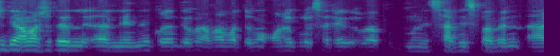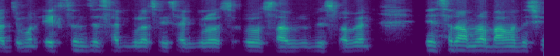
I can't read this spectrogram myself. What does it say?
যদি আমার সাথে লেনদেন করেন দেখুন আমার মাধ্যমে অনেকগুলো মানে সার্ভিস পাবেন। যেমন এক্সচেঞ্জের সাইটগুলো সেই সাইটগুলো সার্ভিস পাবেন। এছাড়া আমরা বাংলাদেশে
